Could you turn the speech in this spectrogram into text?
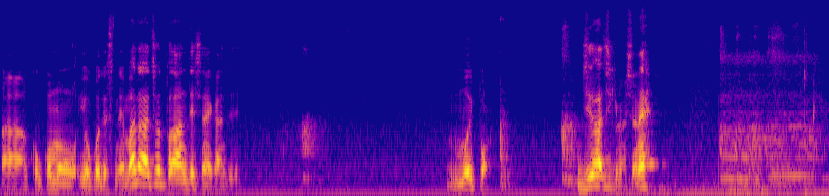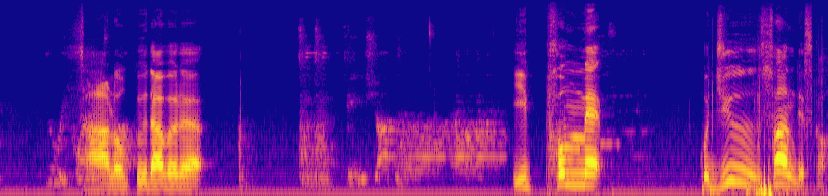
あここも横ですね。まだちょっと安定しない感じ。もう一本。18きましたね。さあ6ダブル。1本目。これ13ですか。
